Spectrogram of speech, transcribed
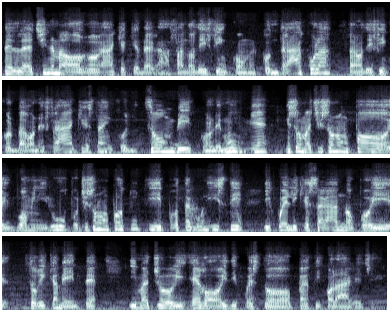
del cinema horror anche che verrà. Fanno dei film con, con Dracula, fanno dei film col barone Frankenstein, con gli zombie, con le mummie. Insomma, ci sono un po' gli uomini lupo, ci sono un po' tutti i protagonisti di quelli che saranno poi storicamente i maggiori eroi di questo particolare genere.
